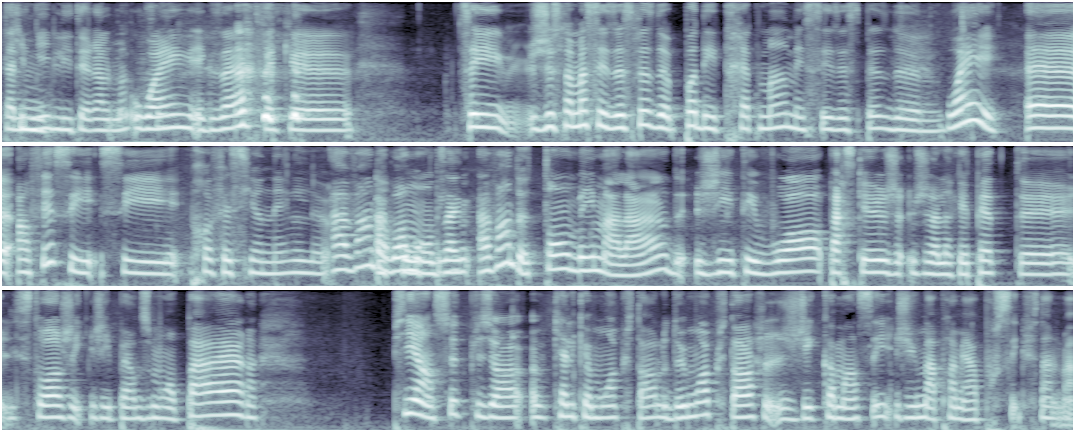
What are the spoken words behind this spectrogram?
t'aligner littéralement. Ouais, exact. fait que. Tu sais, justement, ces espèces de. Pas des traitements, mais ces espèces de. Ouais. euh, en fait, c'est- là. Avant d'avoir mon côté. diag- avant de tomber malade, j'ai été voir parce que je, je le répète l'histoire, j'ai j'ai perdu mon père. Puis ensuite, plusieurs euh, quelques mois plus tard, deux mois plus tard, j'ai commencé, j'ai eu ma première poussée finalement.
